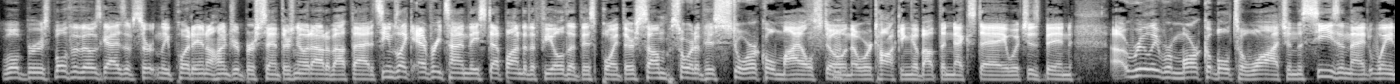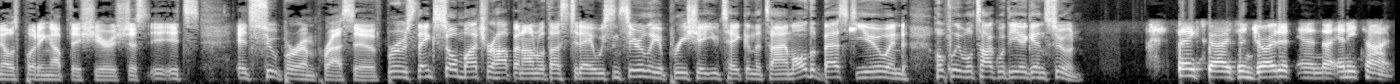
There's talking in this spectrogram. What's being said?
Well, Bruce, both of those guys have certainly put in 100%. There's no doubt about that. It seems like every time they step onto the field at this point, there's some sort of historical milestone that we're talking about the next day, which has been uh, really remarkable to watch. And the season that Wayno's putting up this year is just, it's, it's super impressive. Bruce, thanks so much for hopping on with us today. We sincerely appreciate you taking the time. All the best to you, and hopefully we'll talk with you again soon. Thanks, guys. Enjoyed it, and uh, anytime.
